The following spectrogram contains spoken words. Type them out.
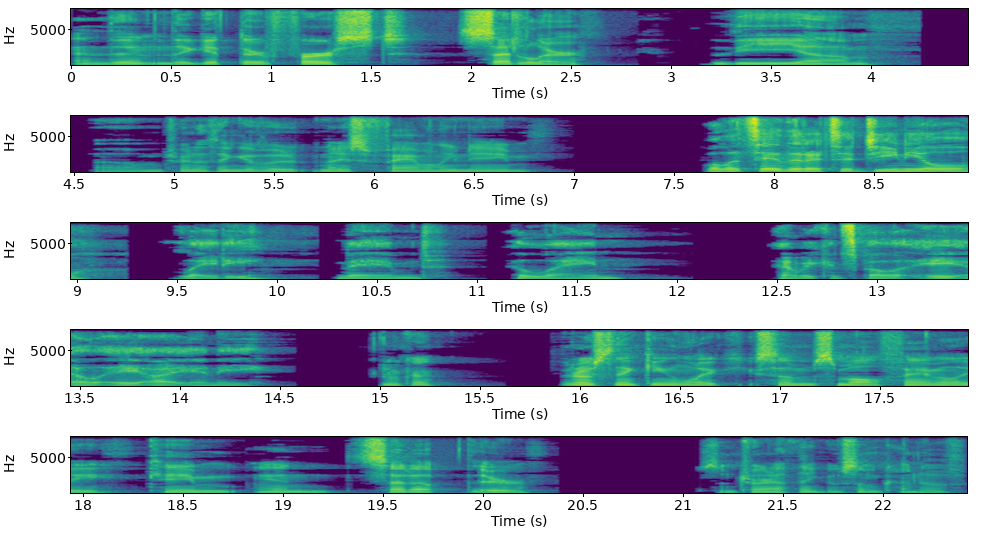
And then they get their first settler. The um, I'm trying to think of a nice family name. Well, let's say that it's a genial lady named Alaine, and we can spell it A L A I N E. Okay. And I was thinking like some small family came and set up there. So I'm trying to think of some kind of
